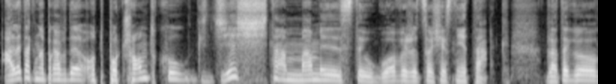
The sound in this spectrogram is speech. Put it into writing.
ale tak naprawdę od początku gdzieś tam mamy z tyłu głowy, że coś jest nie tak. Dlatego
